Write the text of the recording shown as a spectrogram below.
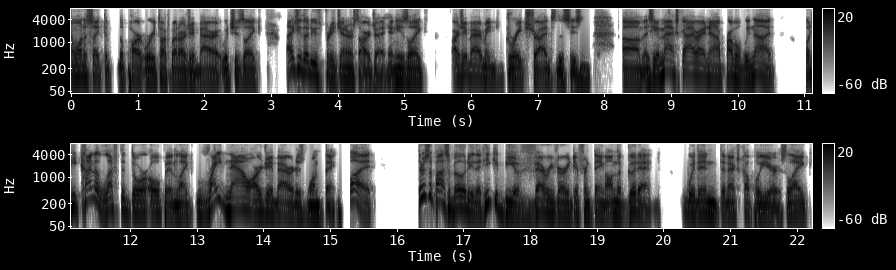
I want to cite the, the part where he talked about RJ Barrett, which is like, I actually thought he was pretty generous to RJ. And he's like, RJ Barrett made great strides this season. Um, is he a max guy right now? Probably not. But he kind of left the door open. Like right now, RJ Barrett is one thing, but there's a possibility that he could be a very, very different thing on the good end within the next couple years. Like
